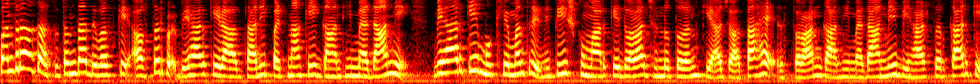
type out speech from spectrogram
15 अगस्त स्वतंत्रता दिवस के अवसर पर बिहार के राजधानी पटना के गांधी मैदान में बिहार के मुख्यमंत्री नीतीश कुमार के द्वारा झंडोत्तोलन किया जाता है। इस दौरान गांधी मैदान में बिहार सरकार के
